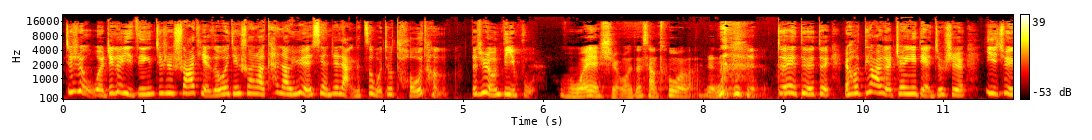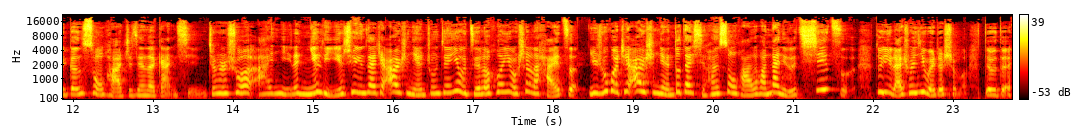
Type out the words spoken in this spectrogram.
就是我这个已经就是刷帖子，我已经刷到看到越线这两个字我就头疼的这种地步。我也是，我都想吐了，真的。对对对，然后第二个争议点就是易俊跟宋华之间的感情，就是说，哎，你的你李易俊在这二十年中间又结了婚，又生了孩子，你如果这二十年都在喜欢宋华的话，那你的妻子对你来说意味着什么，对不对？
